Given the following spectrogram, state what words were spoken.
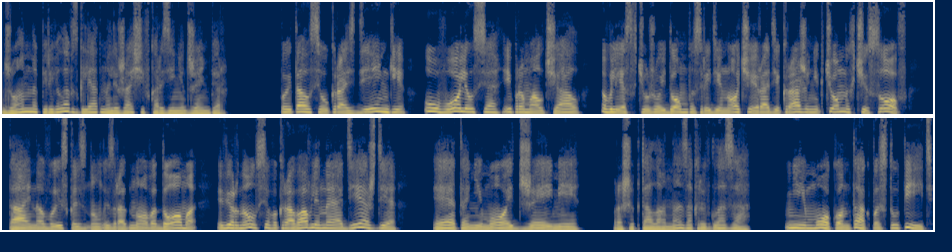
Джоанна перевела взгляд на лежащий в корзине джемпер. Пытался украсть деньги, уволился и промолчал, влез в чужой дом посреди ночи ради кражи никчемных часов, тайно выскользнул из родного дома, вернулся в окровавленной одежде. «Это не мой Джейми», — прошептала она, закрыв глаза. «Не мог он так поступить.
